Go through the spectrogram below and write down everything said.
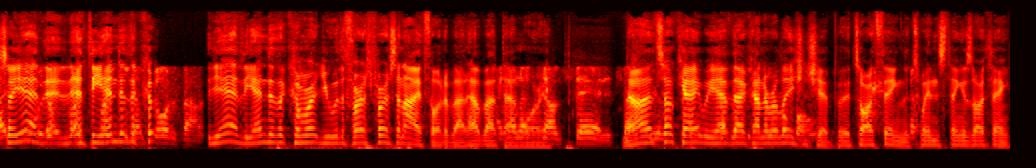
So yeah, the at the end of the person I co- about. yeah, the end of the commercial, you were the first person I thought about. How about that, that Maury? sounds sad. It No, it's really okay. sad. We have that kind of relationship. It's our thing. The twins thing is our thing.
